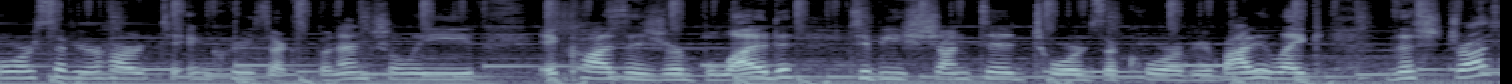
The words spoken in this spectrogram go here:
force of your heart to increase exponentially. It causes your blood to be shunted towards the core of your body. Like the stress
